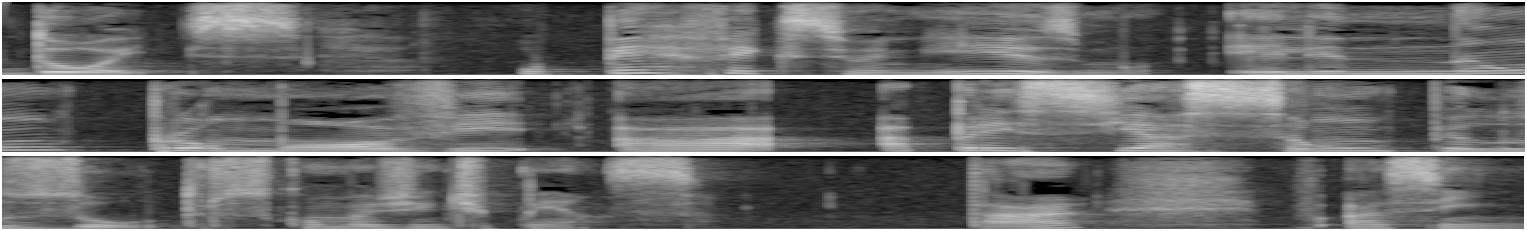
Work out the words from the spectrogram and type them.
Dois, o perfeccionismo ele não promove a apreciação pelos outros, como a gente pensa, tá? Assim,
